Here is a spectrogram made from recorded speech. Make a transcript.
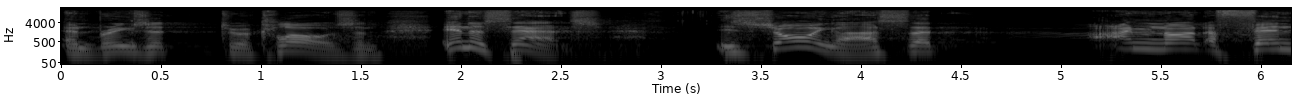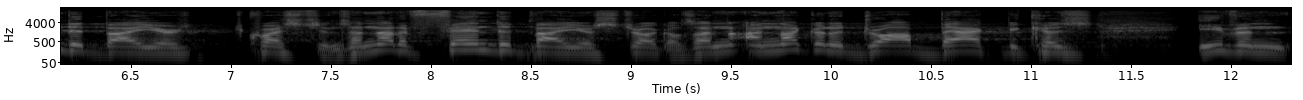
and brings it to a close. And in a sense, he's showing us that I'm not offended by your questions. I'm not offended by your struggles. I'm, I'm not going to draw back because even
